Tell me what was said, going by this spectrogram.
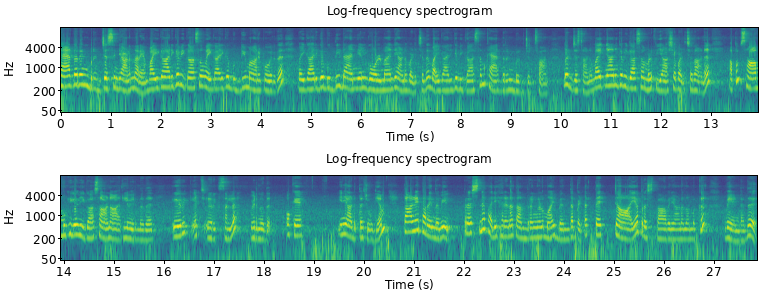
കാതറിൻ ബ്രിഡ്ജസിന്റെ ആണെന്നറിയാം വൈകാരിക വികാസവും വൈകാരിക ബുദ്ധി മാറിപ്പോരുത് വൈകാരിക ബുദ്ധി ഡാനിയൽ ഗോൾമാന്റെ ആണ് പഠിച്ചത്. വൈകാരിക വികാസം കാതറിൻ ബ്രിഡ്ജസ് ആണ് ബ്രിഡ്ജസ് ആണ് വൈജ്ഞാനിക വികാസം നമ്മൾ പിയാശ പഠിച്ചതാണ്. അപ്പം സാമൂഹിക വികാസമാണ് ആരിൽ വരുന്നത്? എറിക് എച്ച് എറിക്സണിൽ വരുന്നത്. ഓക്കെ. ഇനി അടുത്ത ചോദ്യം. താഴെ പറയുന്നവയിൽ പ്രശ്ന പരിഹരണ തന്ത്രങ്ങളുമായി ബന്ധപ്പെട്ട തെറ്റായ പ്രസ്താവനയാണ് നമുക്ക് വേണ്ടത്.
